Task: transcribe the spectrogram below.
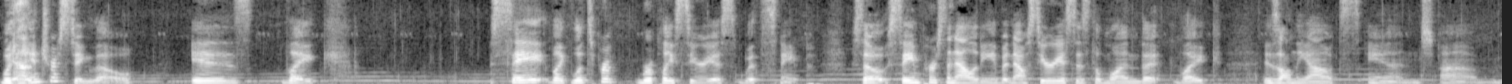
What's Yeah. interesting though is like say like let's re- replace Sirius with Snape. So same personality, but now Sirius is the one that like is on the outs and um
